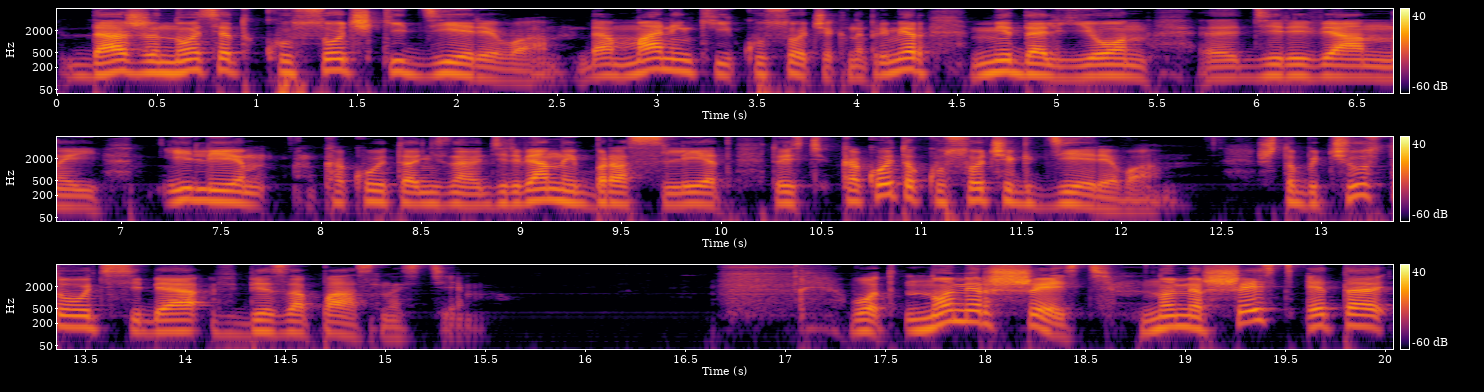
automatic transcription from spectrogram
даже носят кусочки дерева, да, маленький кусочек, например, медальон э, деревянный или какой-то, не знаю, деревянный браслет, то есть какой-то кусочек дерева, чтобы чувствовать себя в безопасности. Вот, номер шесть. Номер шесть это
